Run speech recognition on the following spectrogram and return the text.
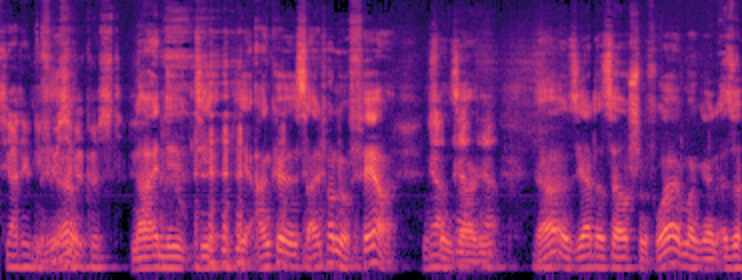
Sie hat ihm die Füße Ja. geküsst. Nein, die, die, die Anke ist einfach nur fair, muss Ja, man sagen. ja. Ja, und sie hat das ja auch schon vorher immer gern. Also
